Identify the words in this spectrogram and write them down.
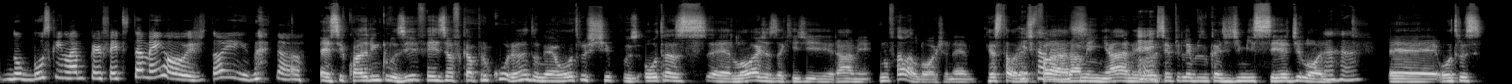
no Busca em Lab Perfeito também hoje, tô indo. Não. Esse quadro, inclusive, fez eu ficar procurando, né, outros tipos, outras é, lojas aqui de ramen. Não fala loja, né? Restaurante, Restaurante. fala ramenhá, né? É. Eu sempre lembro do kanji de missê de loja. Uhum é, outros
